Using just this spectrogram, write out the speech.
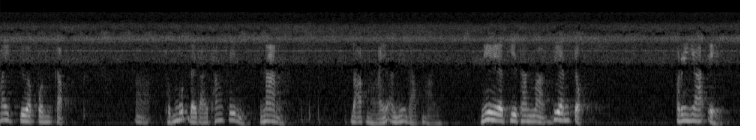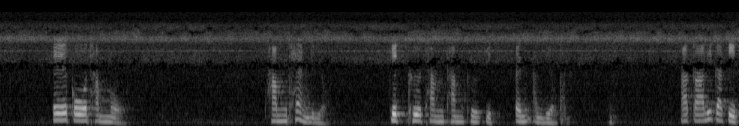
ไม่เจือปนกับสมมุติใด ๆ ทั้งสิ้นนั่นดับหมายอันนี้ดับหมายนี่ที่ท่านว่าเรียนจบปริญญาเอกเอโกธรรมโมทำแท่งเดียว จิตคือธรรมธรรมคือจิตเป็นอันเดียวกัน อาการลิกจิต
